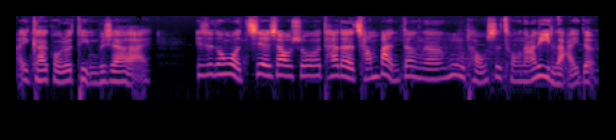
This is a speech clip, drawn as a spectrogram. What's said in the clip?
啊，一开口就停不下来，一直跟我介绍说他的长板凳呢，木头是从哪里来的，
